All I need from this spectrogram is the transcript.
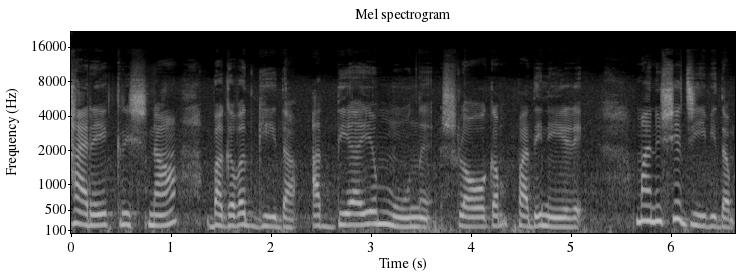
ഹരേ കൃഷ്ണ ഭഗവത്ഗീത അദ്ധ്യായം മൂന്ന് ശ്ലോകം പതിനേഴ്. മനുഷ്യജീവിതം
